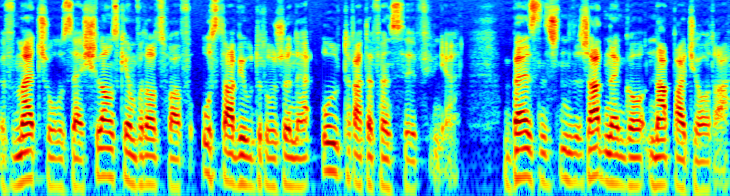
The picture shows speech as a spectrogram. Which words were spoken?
w meczu ze Śląskiem Wrocław ustawił drużynę ultradefensywnie, bez żadnego napadziora.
